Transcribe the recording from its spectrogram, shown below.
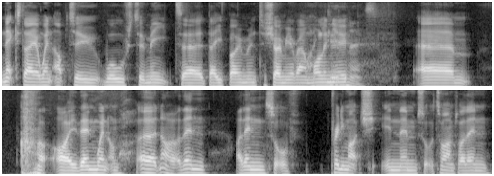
Next day I went up to Wolves to meet uh, Dave Bowman to show me around My Molyneux. Um, I then went on. Uh, no, I then I then sort of pretty much in them sort of times. I then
